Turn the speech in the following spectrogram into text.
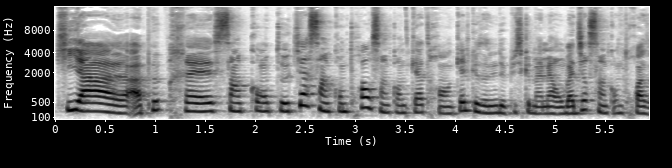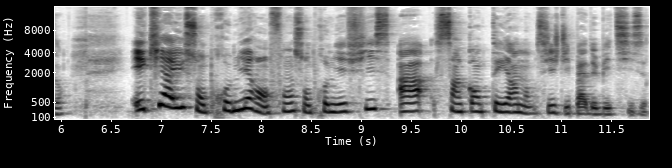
qui a euh, à peu près 50, qui a 53 ou 54 ans, quelques années de plus que ma mère, on va dire 53 ans. Et qui a eu son premier enfant, son premier fils à 51 ans, si je dis pas de bêtises.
